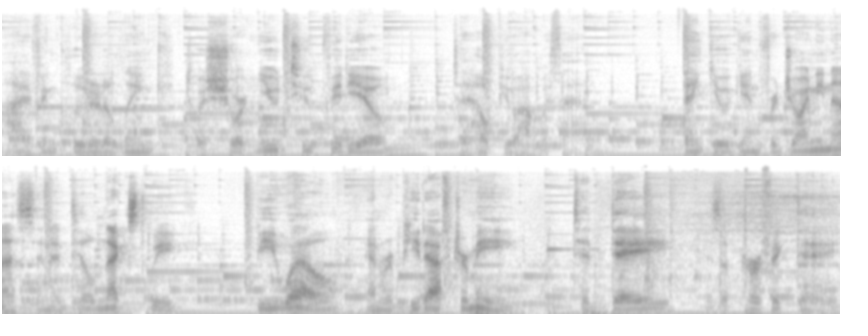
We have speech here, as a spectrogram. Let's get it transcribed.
I've included a link to a short YouTube video to help you out with that. Thank you again for joining us, and until next week, be well and repeat after me Today is a perfect day.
